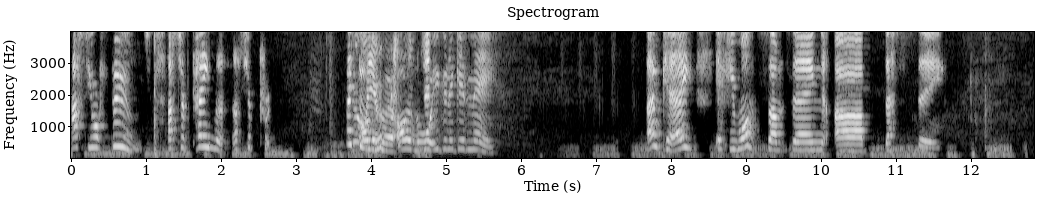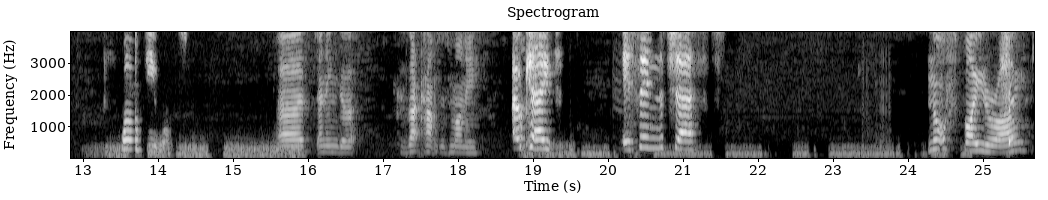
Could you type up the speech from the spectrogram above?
That's your food. That's your payment. That's your. I So, thought you Oliver, were. Oliver, what are you gonna give me? Okay, if you want something, uh, let's see. What do you want? Uh, an ingot, because that counts as money. Okay, it's in the chest. Not a spider eye.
